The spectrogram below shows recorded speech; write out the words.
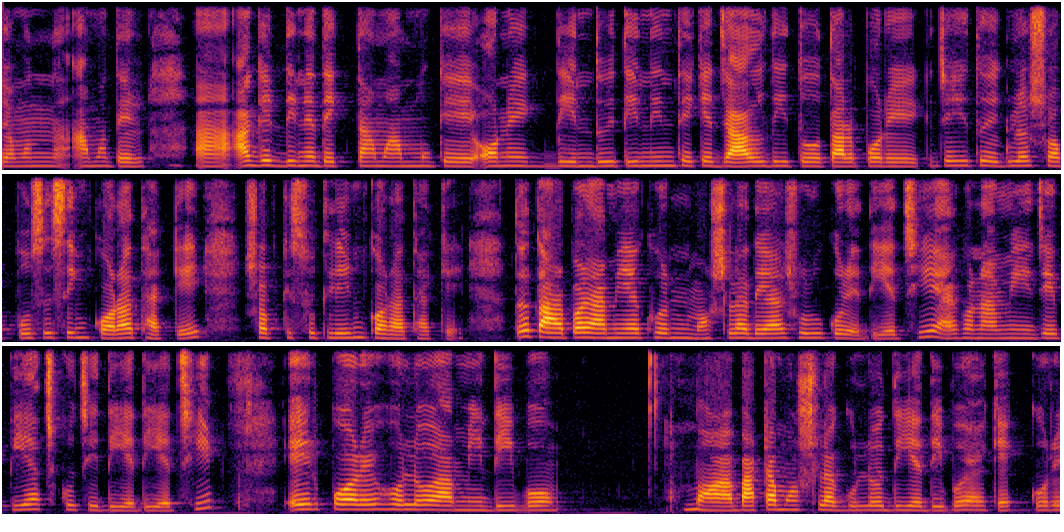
যেমন আমাদের আগের দিনে দেখতাম আম্মুকে অনেক দিন, দুই, তিন দিন থেকে জাল দিত। তারপরে যেহেতু এগুলো সব প্রসেসিং করা থাকে সব কিছু ক্লিন করা থাকে। তো তারপর আমি এখন মশলা দেওয়া শুরু করে দিয়েছি। এখন আমি যে পেঁয়াজ কুচি দিয়ে দিয়েছি এরপরে হলো আমি দিব বাটা মশলাগুলো দিয়ে দিব এক এক করে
